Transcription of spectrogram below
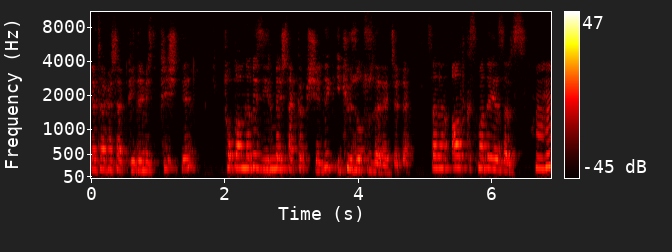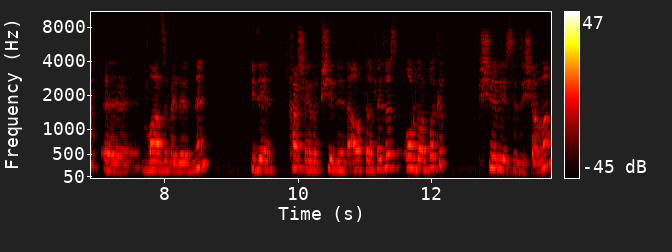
Evet arkadaşlar pidemiz pişti. Toplamda biz 25 dakika pişirdik 230 derecede. Zaten alt kısma da yazarız Hı hı. e, malzemelerini. Bir de kaç dakikada pişirdiğini alt tarafa yazarız. Oradan bakıp pişirebilirsiniz inşallah.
